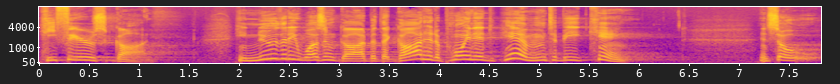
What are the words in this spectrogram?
He fears God. He knew that he wasn't God, but that God had appointed him to be king. And so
